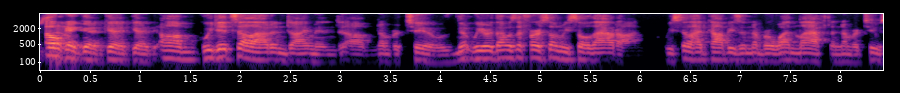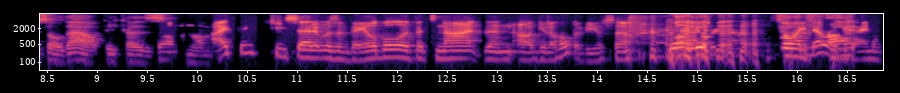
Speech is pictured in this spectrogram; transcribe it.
So- Okay, good, good, good. Um, we did sell out in Diamond um, number two. That- We were that was the first one we sold out on. We still had copies of number one left, and number two sold out because Well, um, I think he said it was available. If it's not, then I'll get a hold of you. So well, so I on, know. Fri- I know.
